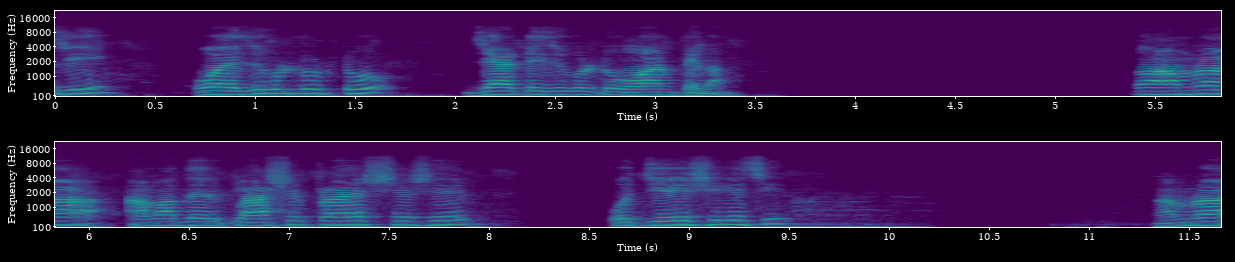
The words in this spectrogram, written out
three Y is equal to two Z is equal to one পেলাম। তো আমরা আমাদের ক্লাসের প্রায় শেষে ও যে এসে গেছি। আমরা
